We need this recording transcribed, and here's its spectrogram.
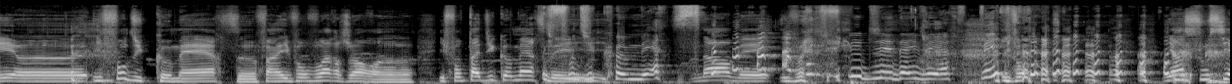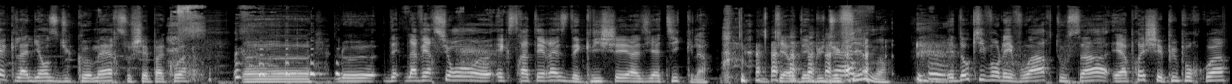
Et euh, ils font du commerce. Enfin, ils vont voir genre, euh, ils font pas du commerce, mais Ils font ils- du commerce non, mais ils vont- Les Jedi VRP ils vont- Il y a un souci avec l'alliance du commerce ou je sais pas quoi. Euh, le, la version extraterrestre des clichés asiatiques là, qui est au début du film. Et donc ils vont les voir, tout ça. Et après, je sais plus pourquoi,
